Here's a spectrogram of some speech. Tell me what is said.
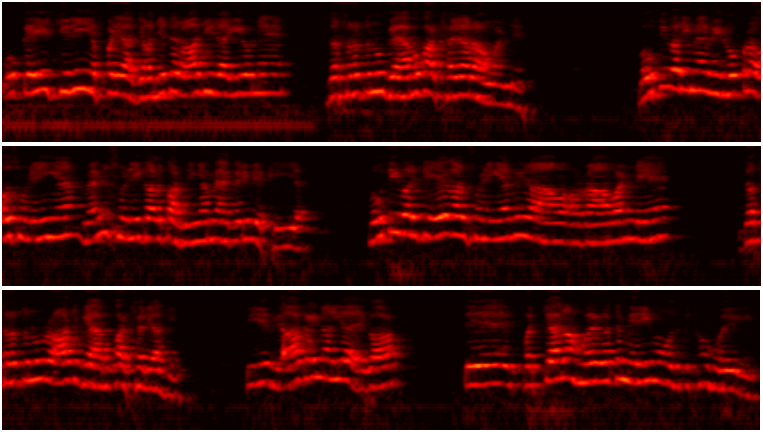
ਉਹ ਕਈ ਚਿਰੀ ਅਪੜਿਆ ਜਾਂ ਜੇ ਤੇ ਰਾਹ ਹੀ ਰਹਿ ਗਈ ਉਹਨੇ, ਦਸ਼ਰਥ ਨੂੰ ਗਾਇਬ ਕਰ ਛੜਿਆ ਰਾਵਣ ਨੇ। ਬਹੁਤੀ ਵਾਰੀ ਮੈਂ ਵੀਰੋ ਭਰਾਓ ਸੁਣੀ ਹੈ ਮੈਂ ਵੀ ਸੁਣੀ ਗੱਲ ਕਰਨੀ ਆ, ਮੈਂ ਕਿਹੜੀ ਵੇਖੀ ਹੈ ਬਹੁਤੀ ਵਾਰੀ ਤੇ ਇਹ ਗੱਲ ਸੁਣੀ ਹੈ ਵੀ ਰਾਵਣ ਨੇ ਦਸ਼ਰਥ ਨੂੰ ਰਾਹ 'ਚ ਗਾਇਬ ਕਰ ਛੜਿਆ ਸੀ, ਵੀ ਇਹ ਵਿਆਹ ਕਈ ਨਾ ਲਿਆਏਗਾ ਤੇ ਬੱਚਾ ਨਾ ਹੋਏਗਾ ਤੇ ਮੇਰੀ ਮੌਤ ਕਿੱਥੋਂ ਹੋਏਗੀ।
